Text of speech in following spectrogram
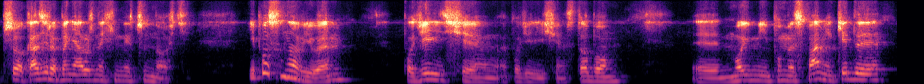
przy okazji robienia różnych innych czynności. I postanowiłem podzielić się, podzielić się z Tobą e, moimi pomysłami, kiedy,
